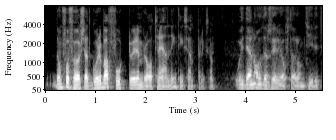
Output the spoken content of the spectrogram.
De får för sig att går det bara fort då är det en bra träning till exempel. Liksom. Och i den åldern så är det ofta de tidigt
